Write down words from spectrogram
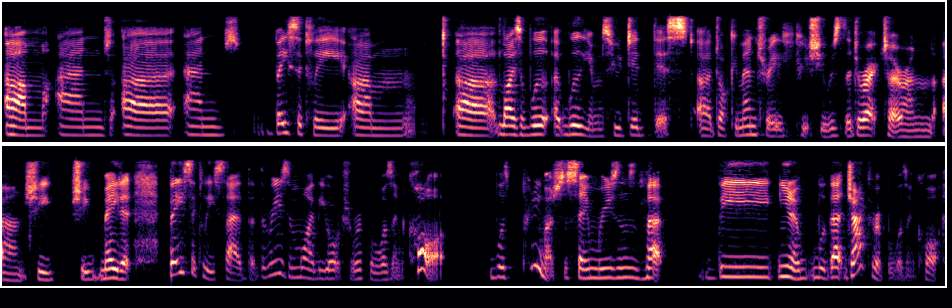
um, and uh, and basically um, uh, Liza uh, Williams, who did this uh, documentary, who, she was the director and um, she she made it, basically said that the reason why the Yorkshire Ripper wasn't caught was pretty much the same reasons that the you know that Jack the Ripper wasn't caught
